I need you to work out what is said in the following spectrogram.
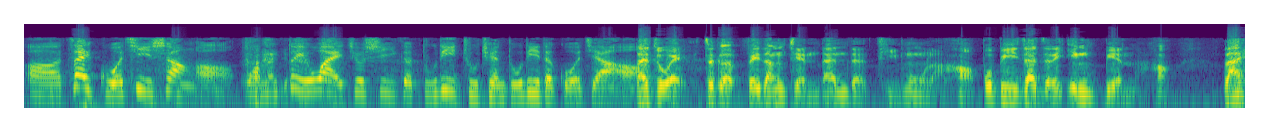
呃，在国际上哦，我们对外就是一个独立、主权独立的国家哦。来，诸位，这个非常简单的题目了哈，不必在这里应变了哈。来，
